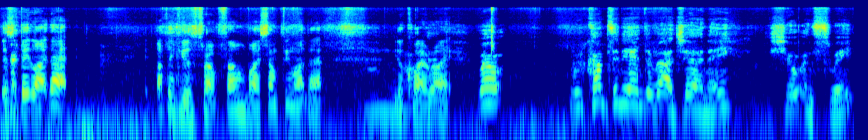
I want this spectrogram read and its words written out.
It's a bit like that. I think he was thrown by something like that. Mm, You're quite right. Well, we've come to the end of our journey short and sweet.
